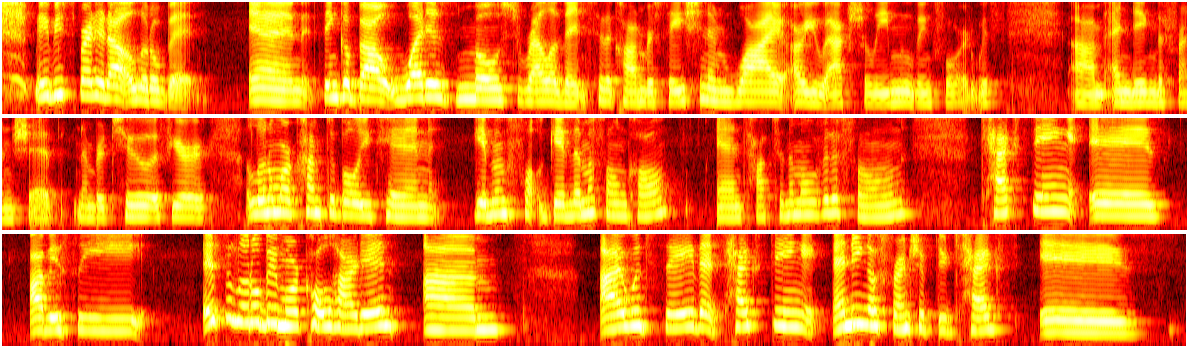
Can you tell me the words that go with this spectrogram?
Maybe spread it out a little bit and think about what is most relevant to the conversation and why are you actually moving forward with um, ending the friendship. Number two, if you're a little more comfortable, you can give them give them a phone call and talk to them over the phone. Texting is obviously it's a little bit more cold-hearted. Um, I would say that texting, ending a friendship through text is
